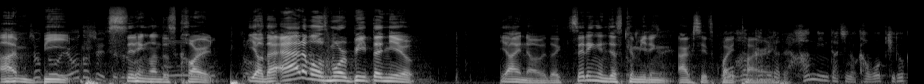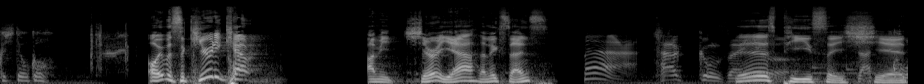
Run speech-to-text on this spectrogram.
I'm beat, sitting on this cart. Yo, the animal's more beat than you. Yeah, I know. Like, sitting and just commuting actually is quite tiring. Oh, a security camera! I mean, sure, yeah, that makes sense. This piece of shit.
